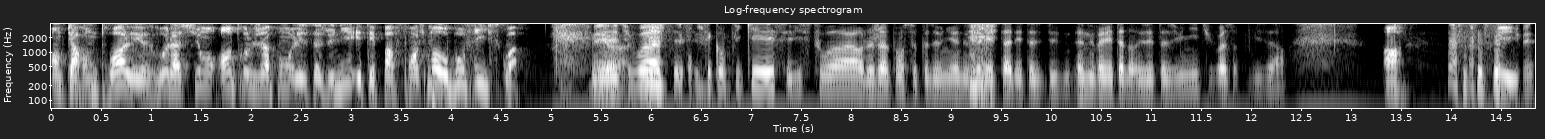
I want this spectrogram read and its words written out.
en 43, les relations entre le Japon et les États-Unis étaient pas franchement au beau fixe, quoi. Mais euh, tu vois, c'est- compliqué, c'est l'histoire. Le Japon, ça peut devenir un nouvel état, un nouvel état dans les États-Unis, tu vois, c'est un peu bizarre. Oui. Mais-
